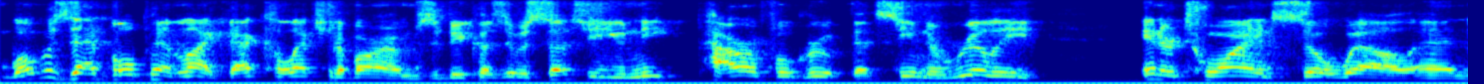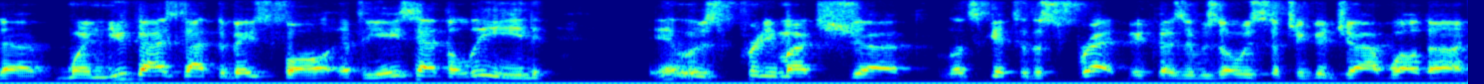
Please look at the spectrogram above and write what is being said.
what was that bullpen like? That collection of arms, because it was such a unique, powerful group that seemed to really intertwine so well. And uh, when you guys got the baseball, if the A's had the lead it was pretty much uh, let's get to the spread because it was always such a good job. Well done.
